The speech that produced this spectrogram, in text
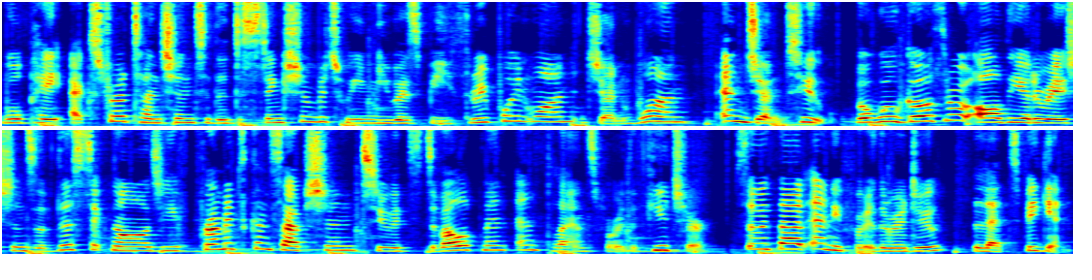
We'll pay extra attention to the distinction between USB 3.1, Gen 1, and Gen 2. But we'll go through all the iterations of this technology from its conception to its development and plans for the future. So without any further ado, let's begin.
